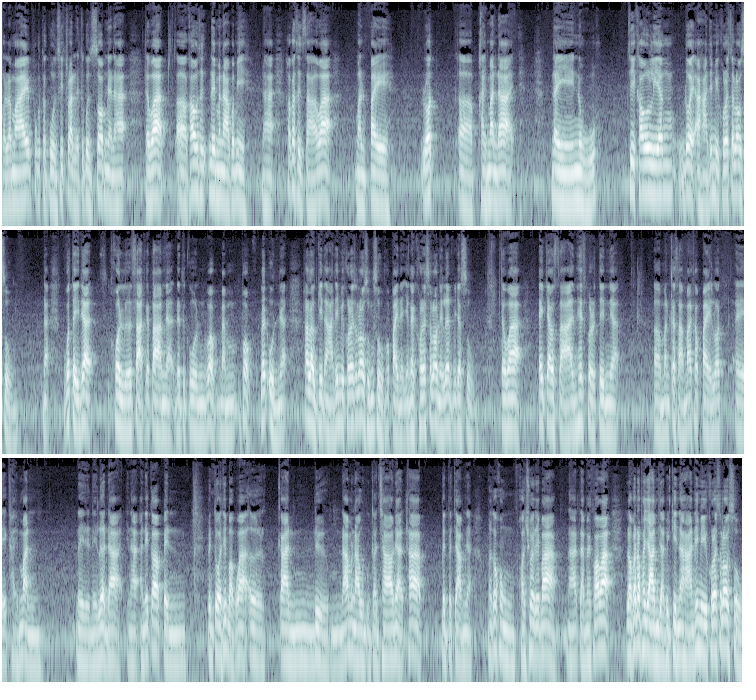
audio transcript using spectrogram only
ผลไม้พวกตระกูล citrus หรือตระกูลส้มเนี่ยนะฮะแต่ว่าเขาในมะนาวก็มีนะฮะเขาก็ศึกษาว่ามันไปลดไขมันได้ ในหนูที่เขาเลี้ยงด้วยอาหารที่มีคอเลสเตอรอลสูงนะปกติเนี่ย คนหรือสัตว์ก็ตามเนี่ยในตระกูลพวก mammal พวกเลือดอุ่นเนี่ยถ้าเรากินอาหารที่มีคอเลสเตอรอลสูงสูงเข้าไปเนี่ยยังไงคอเลสเตอรอลในเลือดก็จะสูง แต่ว่าไอ้เจ้าสาร hesperetin เนี่ยมันก็สามารถเข้าไปลดไอ้ไขมันในในเลือดได้นะอันนี้ก็เป็นเป็นตัวที่บอกว่าเออการดื่มน้ำมะนาวอุ่นๆตอนเช้าเนี่ยถ้าเป็นประจำเนี่ยมันก็คงพอช่วยได้บ้างนะแต่หมายความว่าเราก็ต้องพยายามอย่าไปกินอาหารที่มีคอเลสเตอรอลสูง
